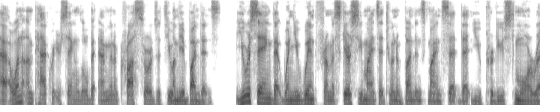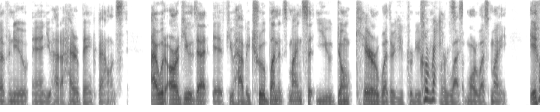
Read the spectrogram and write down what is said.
I, I want to unpack what you're saying a little bit, and I'm going to cross swords with you on the abundance. You were saying that when you went from a scarcity mindset to an abundance mindset, that you produced more revenue and you had a higher bank balance. I would argue that if you have a true abundance mindset, you don't care whether you produce Correct. more or less, more or less money. If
